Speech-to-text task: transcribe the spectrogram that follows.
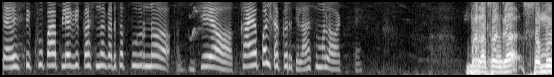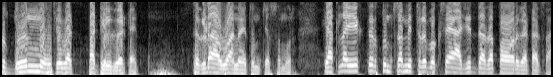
त्यावेळेस ते खूप आपल्या विकासनगरचा पूर्ण जे कायापलटा करतील असं मला वाटतंय. मला सांगा समोर दोन मोहिते पाटील गट आहेत. तगडं आव्हान आहे तुमच्यासमोर. त्यातला एक तर तुमचा मित्रपक्ष आहे अजितदादा पवार गटाचा.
